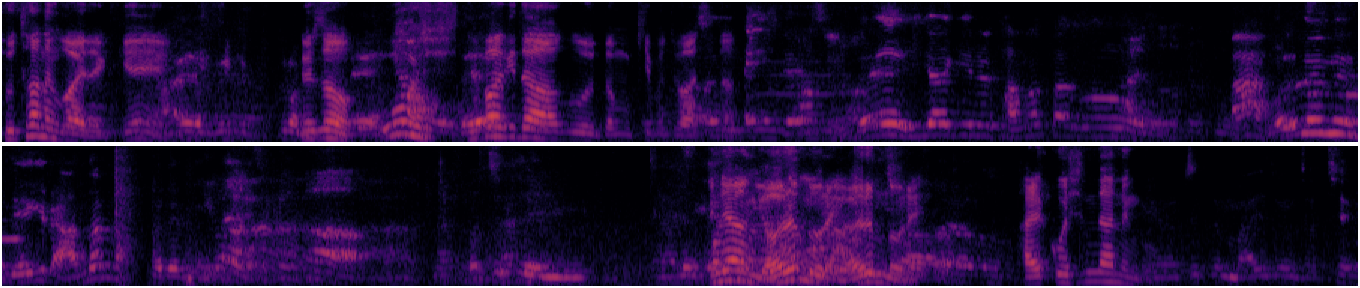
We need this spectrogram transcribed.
좋다는 거야 내게. 그래서 네. 오 씨, 대박이다 하고 너무 기분 좋아지다. 내 이야기를 담았다고 빵. 원래는 얘기를 안 하려고 그랬는데 아. 어쨌든 그냥 여름 노래 여름 노래 밝고 신나는 곡. 어쨌든 마이존 자체가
